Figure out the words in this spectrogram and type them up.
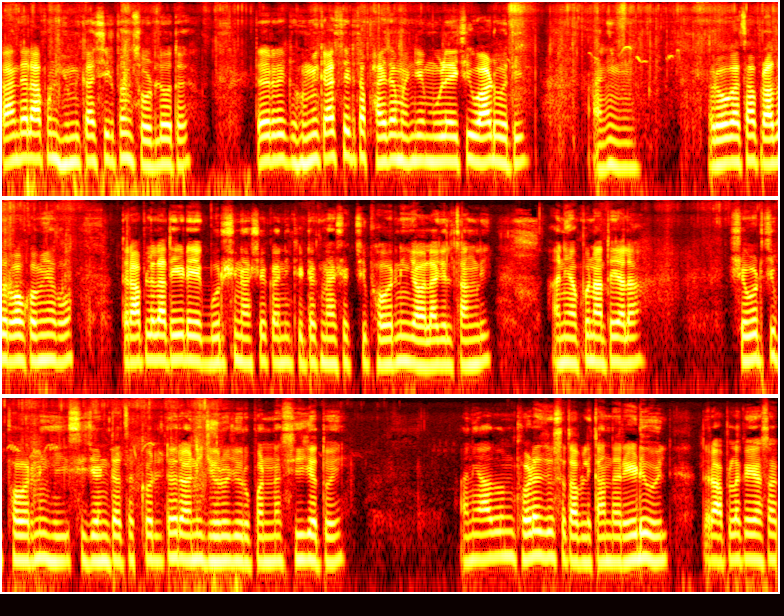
कांद्याला आपण ह्युमिक ॲसिड पण सोडलं होतं. तर ह्युमिक ॲसिडचा फायदा म्हणजे मुळ्याची वाढ होती आणि रोगाचा प्रादुर्भाव कमी होतो. तर आपल्याला आता इकडे एक बुरशीनाशक आणि कीटकनाशकची फवारणी घ्यावं लागेल चांगली. आणि आपण आता याला शेवटची फवारणी ही सिजेंटाचं कल्टर आणि झिरो झिरो पन्नास ही घेतो आहे आणि अजून थोड्याच दिवसात आपले कांदा रेडी होईल. तर आपला काही असा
